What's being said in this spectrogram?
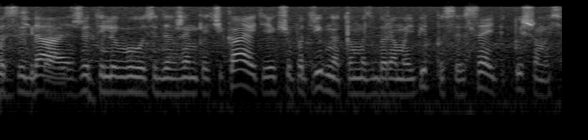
підписи, да, чекають. жителі вулиці Довженка чекають. І якщо потрібно, то ми зберемо і підписи, і все, і підпишемося.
